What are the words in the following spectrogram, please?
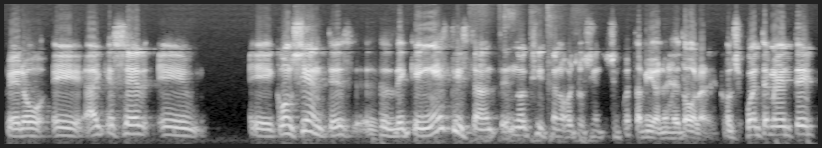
Pero hay que ser eh, conscientes de que en este instante no existen los 850 millones de dólares. Consecuentemente,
